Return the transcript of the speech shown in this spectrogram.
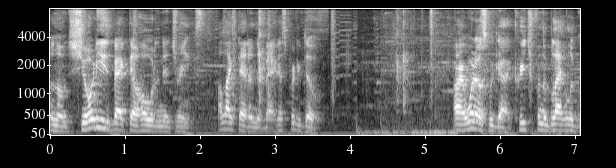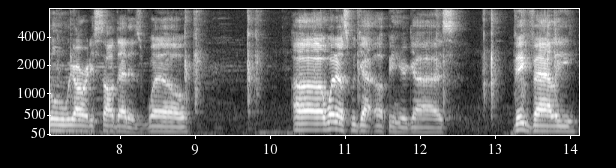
Oh no, Shorty's back there holding the drinks. I like that in the back. That's pretty dope. All right, what else we got? Creature from the Black Lagoon. We already saw that as well. Uh, what else we got up in here, guys? Big Valley.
